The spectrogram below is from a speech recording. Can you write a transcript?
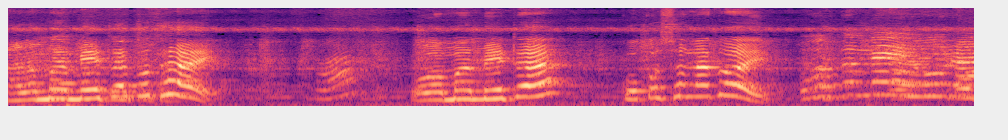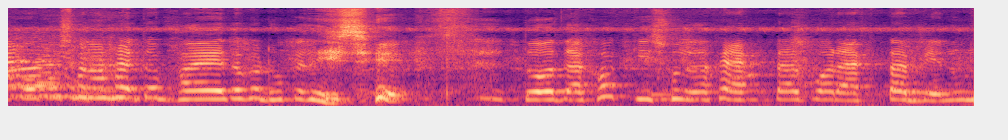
আর আমার মেয়েটা কোথায়? ও আমার মেয়েটা? কোকোসোনা কয়? কোকোসোনা হয়তো ভয়ে তোকে ঢুকে দিয়েছে। তো দেখো কি সুন্দর দেখো একটার পর একটা বেলুন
